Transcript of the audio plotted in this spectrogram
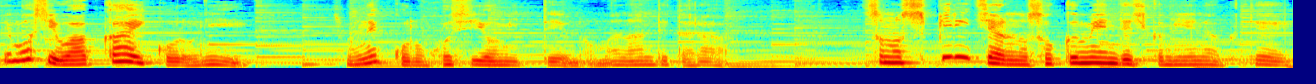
でもし若い頃にその、ね、この星読みっていうのを学んでたらそのスピリチュアルの側面でしか見えなくて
